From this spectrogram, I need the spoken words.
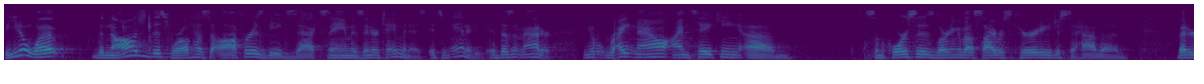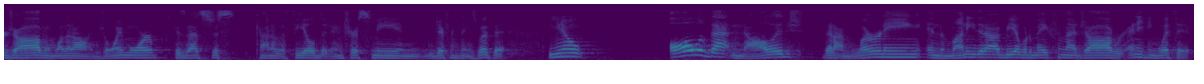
But you know what? The knowledge this world has to offer is the exact same as entertainment is. It's vanity. It doesn't matter. You know, right now I'm taking um, some courses learning about cybersecurity just to have a better job and one that I'll enjoy more because that's just kind of a field that interests me and the different things with it. But you know, all of that knowledge that I'm learning and the money that I would be able to make from that job or anything with it,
